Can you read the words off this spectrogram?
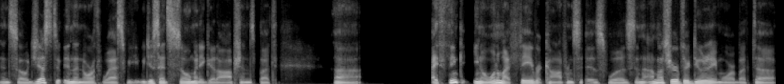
And so just in the northwest we we just had so many good options but uh, I think you know one of my favorite conferences was, and I'm not sure if they're doing it anymore, but uh,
